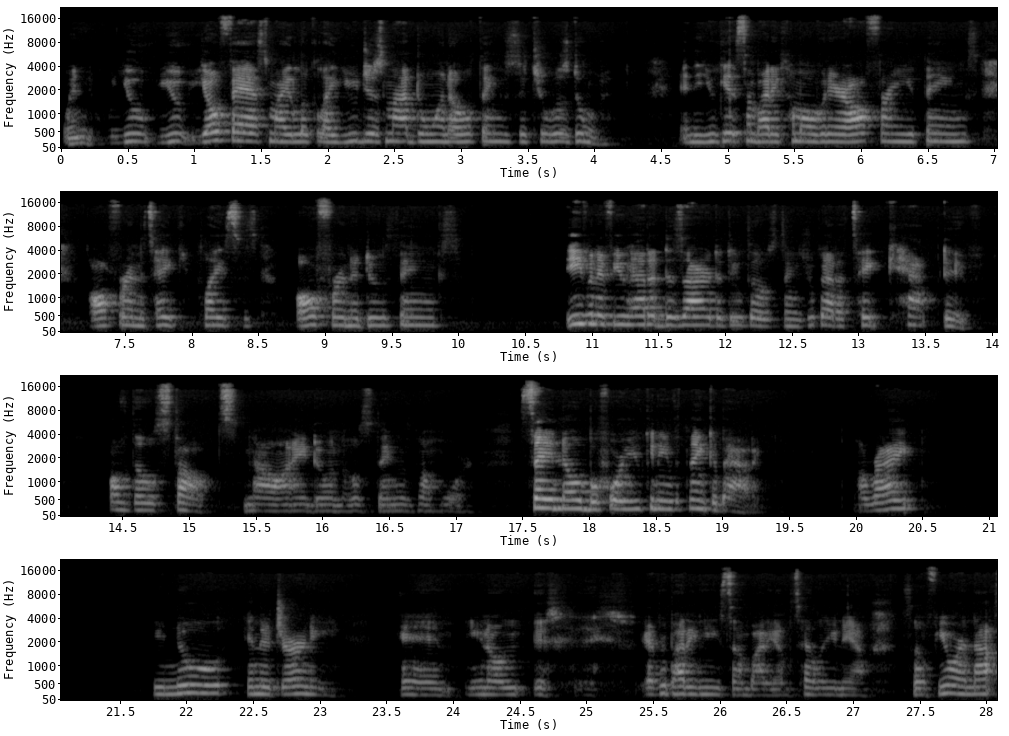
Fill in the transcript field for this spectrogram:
When you you your fast might look like you just not doing old things that you was doing. And then you get somebody come over there offering you things, offering to take you places, offering to do things. Even if you had a desire to do those things, you got to take captive of those thoughts. No, I ain't doing those things no more. Say no before you can even think about it. All right? You knew in the journey, and you know, it's, Everybody needs somebody. I'm telling you now. So if you are not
